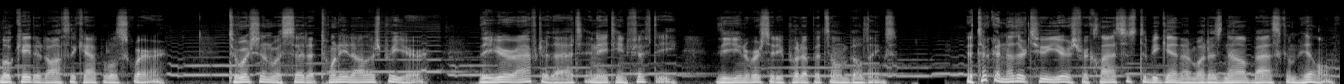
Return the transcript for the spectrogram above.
located off the Capitol Square. Tuition was set at $20 per year. The year after that, in 1850, the university put up its own buildings. It took another two years for classes to begin on what is now Bascom Hill.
